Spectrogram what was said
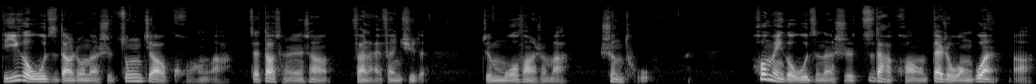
第一个屋子当中呢，是宗教狂啊，在稻草人上翻来翻去的，就模仿什么圣徒。后面一个屋子呢，是自大狂，戴着王冠啊，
